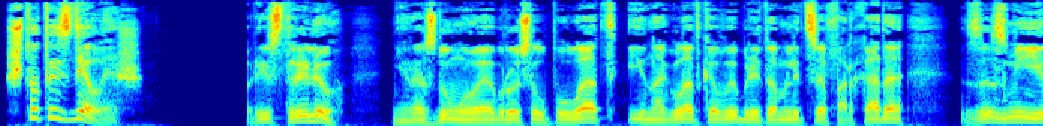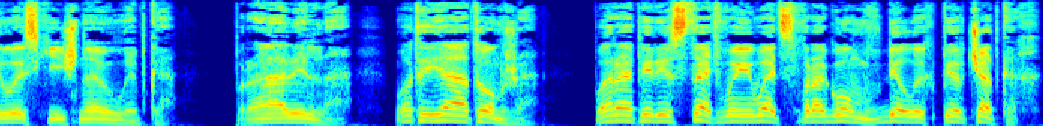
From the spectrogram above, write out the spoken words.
Что ты сделаешь?» «Пристрелю», — не раздумывая бросил Пулат, и на гладко выбритом лице Фархада зазмеилась хищная улыбка. «Правильно, вот и я о том же. Пора перестать воевать с врагом в белых перчатках».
